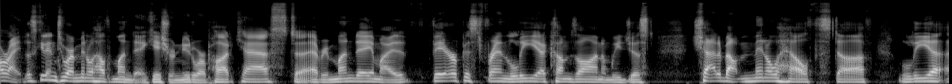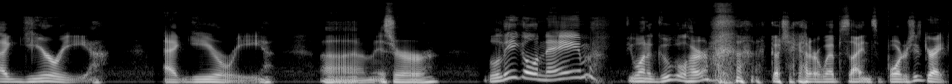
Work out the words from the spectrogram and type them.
All right, let's get into our Mental Health Monday. In case you're new to our podcast, uh, every Monday, my therapist friend Leah comes on and we just chat about mental health stuff. Leah Aguirre, Aguirre um, is her legal name. If you want to Google her, go check out her website and support her. She's great.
